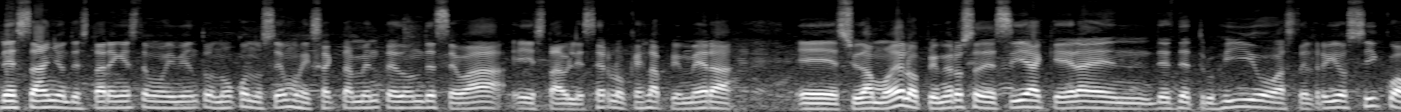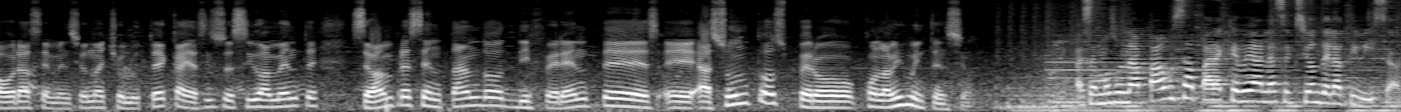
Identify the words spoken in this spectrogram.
tres años de estar en este movimiento, no conocemos exactamente dónde se va a establecer lo que es la primera eh, ciudad modelo. Primero se decía que era desde Trujillo hasta el río Sico, ahora se menciona Choluteca y así sucesivamente. Se van presentando diferentes eh, asuntos, pero con la misma intención. Hacemos una pausa para que vea la sección de las divisas.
